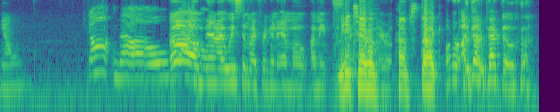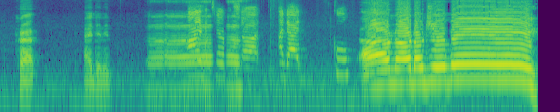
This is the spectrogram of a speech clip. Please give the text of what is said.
meow. Don't know. Oh man, I wasted my freaking ammo. I mean, Me too. arrow. I'm stuck. Oh I got it back though. Crap. I didn't. uh, I'm a terrible uh, shot. I died. Cool. Oh no! Don't shoot me!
